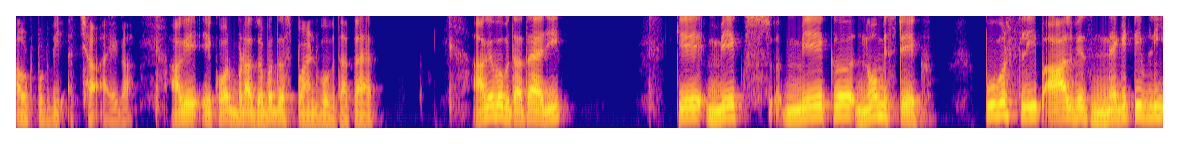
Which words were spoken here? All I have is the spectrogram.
आउटपुट भी अच्छा आएगा। आगे एक और बड़ा ज़बरदस्त पॉइंट वो बताता है। आगे वो बताता है जी कि makes make no mistake poor sleep always negatively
